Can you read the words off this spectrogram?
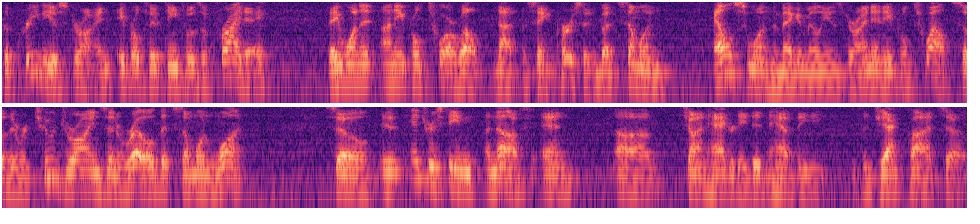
the previous drawing. April 15th was a Friday they won it on April 12th. Well, not the same person, but someone else won the Mega Millions drawing on April 12th. So there were two drawings in a row that someone won. So it's interesting enough, and uh, John Hagerty didn't have the the jackpot uh,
